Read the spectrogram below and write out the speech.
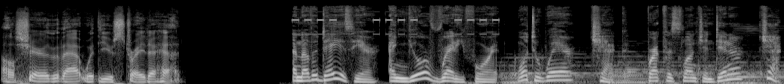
I'll share that with you straight ahead. Another day is here and you're ready for it. What to wear? Check. Breakfast, lunch, and dinner? Check.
